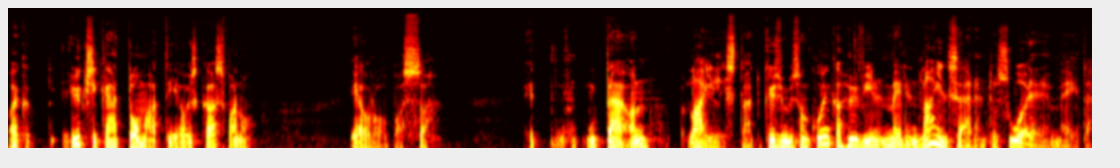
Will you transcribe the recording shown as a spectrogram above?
Vaikka yksikään tomaatti ei olisi kasvanut Euroopassa. Mutta tämä on laillista. Kysymys on, kuinka hyvin meidän lainsäädäntö suojelee meitä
